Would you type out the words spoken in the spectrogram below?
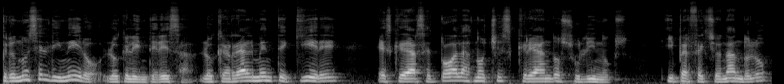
pero no es el dinero lo que le interesa, lo que realmente quiere es quedarse todas las noches creando su Linux y perfeccionándolo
